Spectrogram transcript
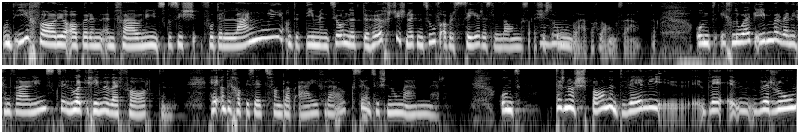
und ich fahre ja aber einen, einen V90. Das ist von der Länge und der Dimension nicht der höchste, ist nicht ein SUV, aber sehr ein langes, es ist ein Mhm. unglaublich langes Auto. Und ich schaue immer, wenn ich einen V90 sehe, schaue ich immer, wer fährt denn. Hey, und ich habe bis jetzt von, glaube eine Frau gesehen und es ist nur Männer. Und das ist noch spannend, welche, we, warum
